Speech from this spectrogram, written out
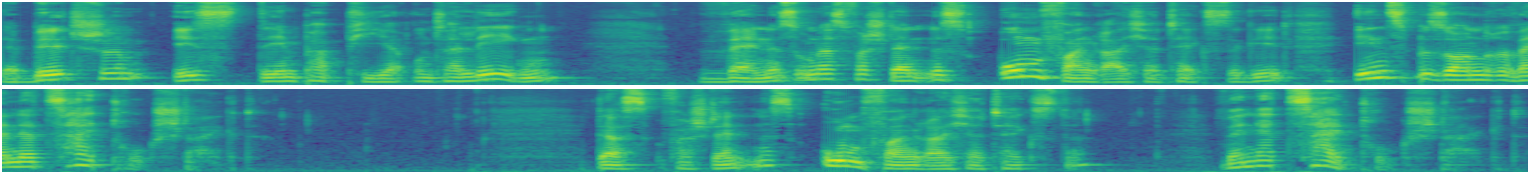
Der Bildschirm ist dem Papier unterlegen, wenn es um das Verständnis umfangreicher Texte geht, insbesondere wenn der Zeitdruck steigt. Das Verständnis umfangreicher Texte, wenn der Zeitdruck steigt.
